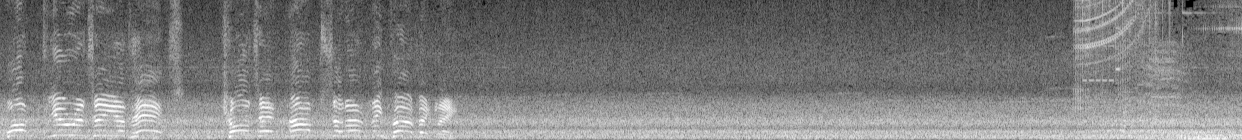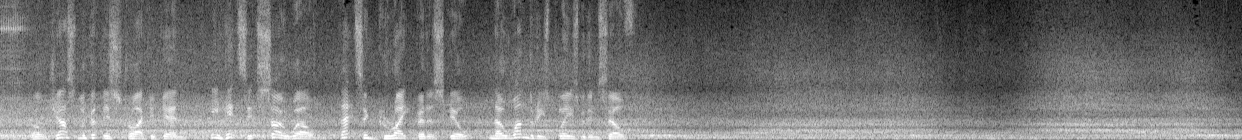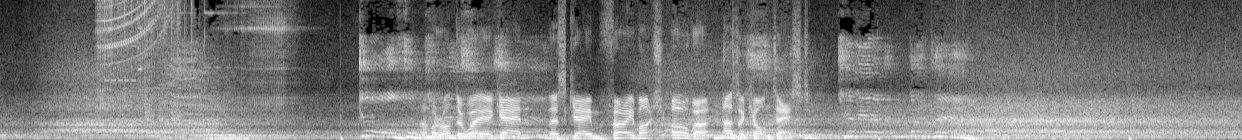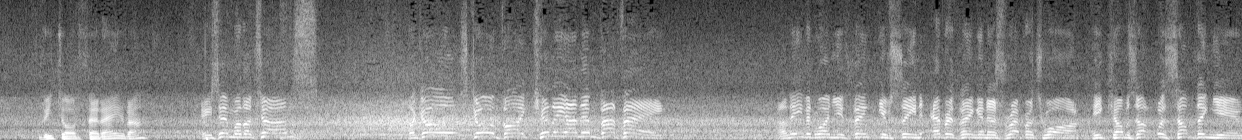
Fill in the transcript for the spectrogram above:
What purity of hit. Caught it absolutely perfectly. Well, just look at this strike again. He hits it so well. That's a great bit of skill. No wonder he's pleased with himself. Goal for And we're underway again. This game very much over as a contest. Vitor Ferreira. He's in with a chance. The goal scored by Kylian Mbappe. And even when you think you've seen everything in his repertoire, he comes up with something new.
